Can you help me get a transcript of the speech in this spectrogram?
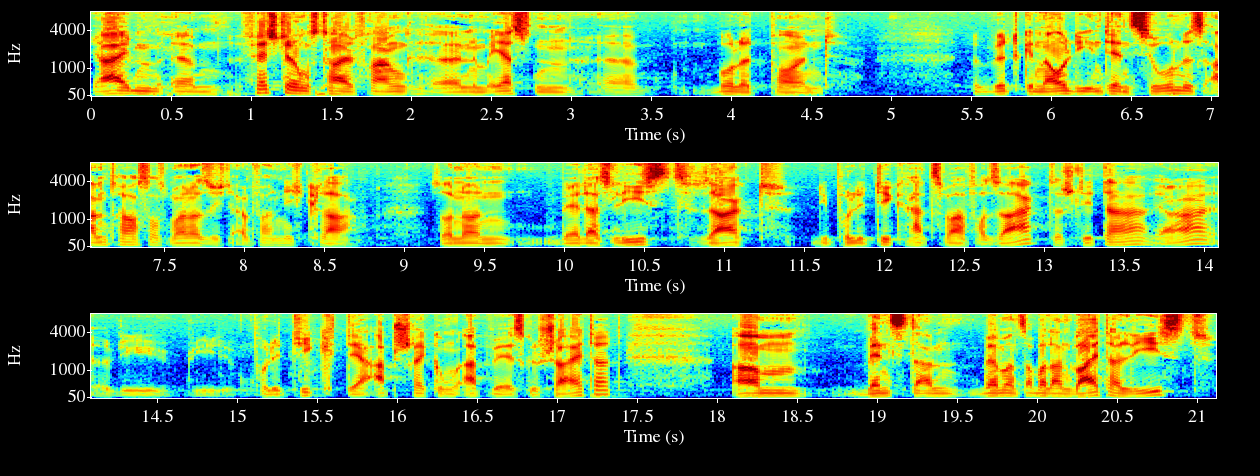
Ja, im ähm, Feststellungsteil, Frank, äh, im ersten äh, Bullet Point wird genau die Intention des Antrags aus meiner Sicht einfach nicht klar, sondern wer das liest, sagt, die Politik hat zwar versagt, das steht da, ja, die, die Politik der Abschreckung Abwehr ist gescheitert. Ähm, wenn's dann, wenn man es aber dann weiter liest,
